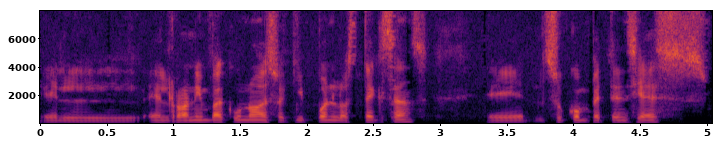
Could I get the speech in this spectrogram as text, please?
el, running back uno de su equipo en los Texans. Eh, su competencia es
